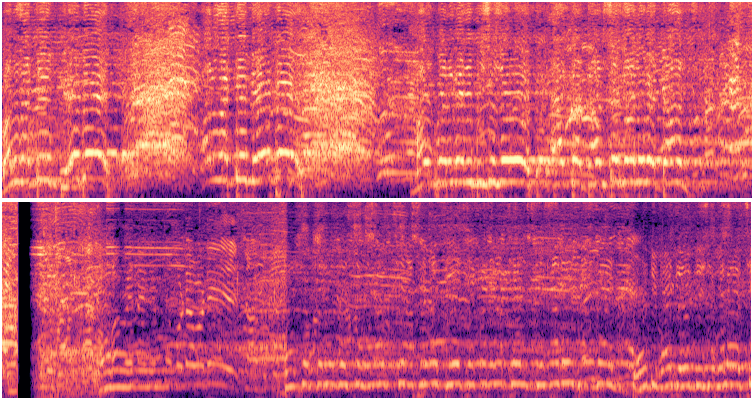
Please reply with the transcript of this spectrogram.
বালুঘাট টিম হেবে বালুঘাট টিম হেবে মাইক মারের কাছে বিশেষ অনুরোধ একটা ডান্সের গান হবে ডান্স কমিটি ভাইদের উদ্দেশ্যে বলা আছে তোমরা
